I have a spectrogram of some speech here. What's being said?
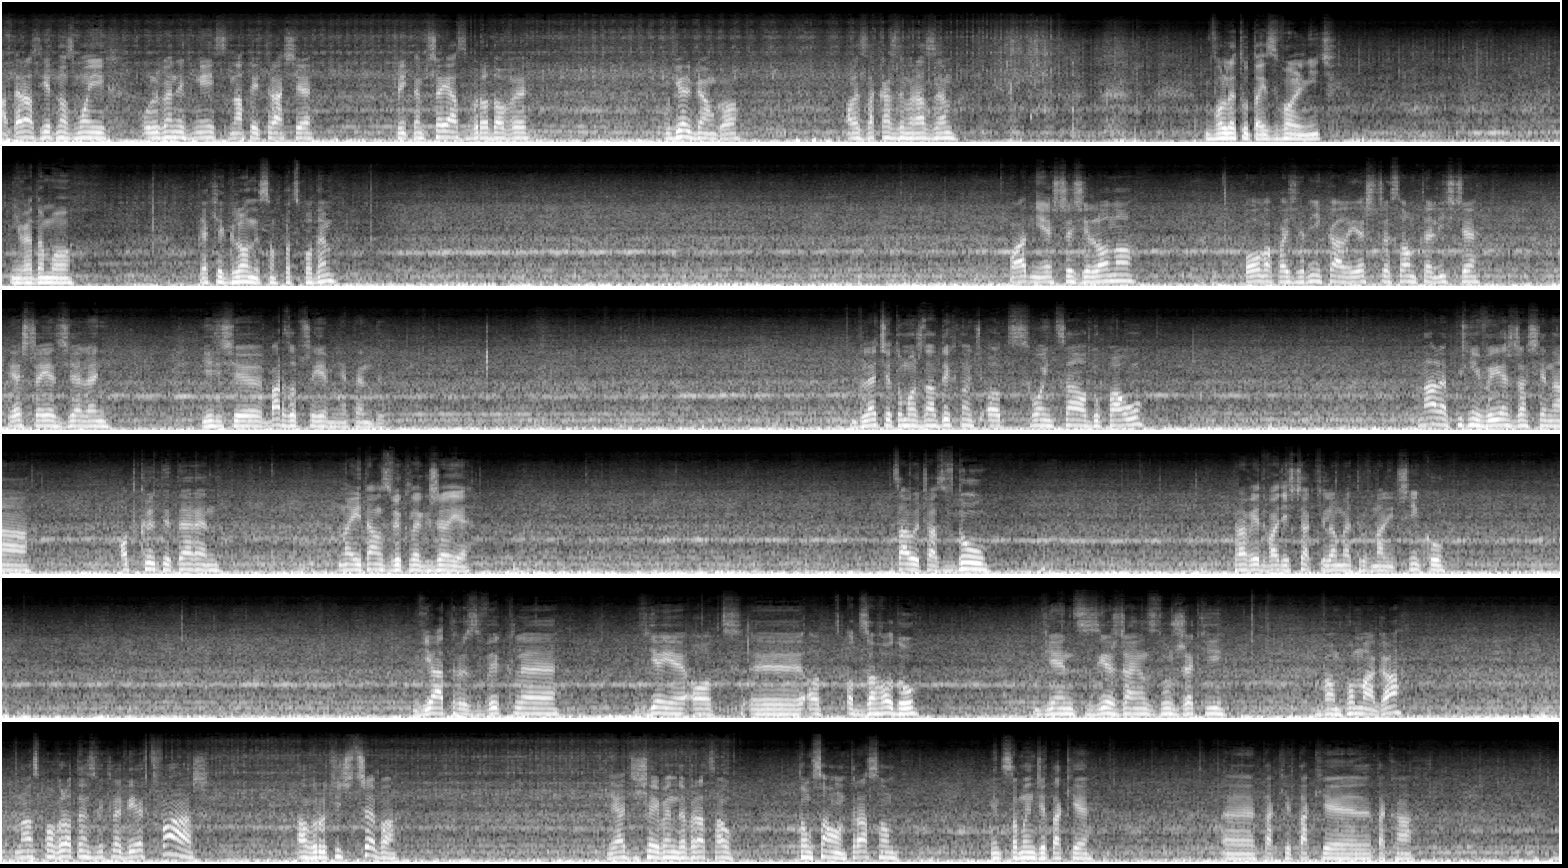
A teraz jedno z moich ulubionych miejsc na tej trasie, czyli ten przejazd brodowy. Uwielbiam go, ale za każdym razem wolę tutaj zwolnić. Nie wiadomo, jakie glony są pod spodem. Ładnie, jeszcze zielono połowa października, ale jeszcze są te liście, jeszcze jest zieleń. Jedzie się bardzo przyjemnie tędy. W lecie tu można dychnąć od słońca, od upału. No ale później wyjeżdża się na odkryty teren. No i tam zwykle grzeje. Cały czas w dół prawie 20 km na liczniku. Wiatr zwykle wieje od, yy, od, od zachodu, więc zjeżdżając wzdłuż rzeki Wam pomaga. No a z powrotem zwykle wieje w twarz, a wrócić trzeba. Ja dzisiaj będę wracał tą samą trasą, więc to będzie takie e, takie, takie, taka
